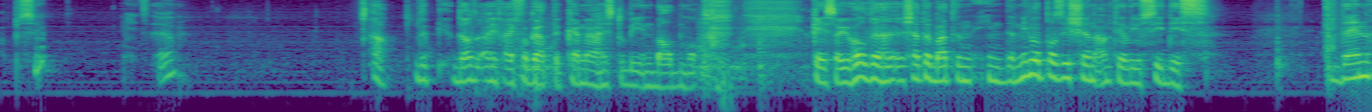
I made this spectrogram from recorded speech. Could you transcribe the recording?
Oopsie it's there. Ah, the, the, I, I forgot the camera has to be in bulb mode. okay, so you hold the shutter button in the middle position until you see this. Then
